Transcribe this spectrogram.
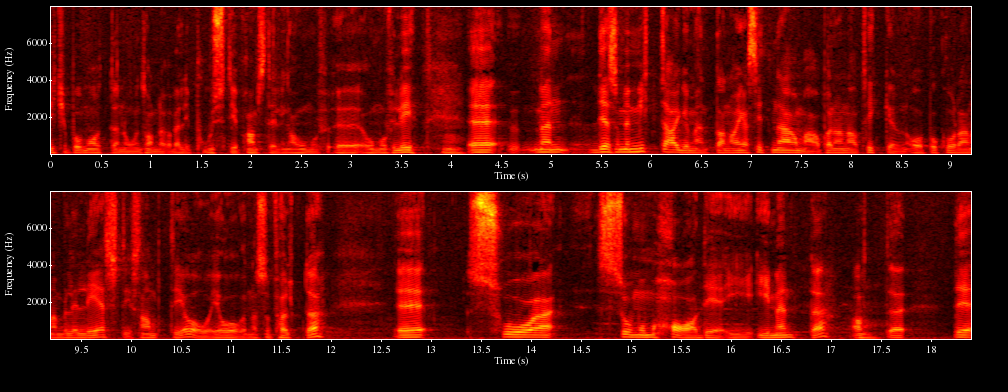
ikke på en måte noen sånn veldig positiv framstilling av homof eh, homofili. Mm. Eh, men det som er mitt argument da, når jeg har sett nærmere på denne artikkelen, og på hvordan den ble lest i samtida og i årene som fulgte, eh, så, så, må vi ha det i, i mente. At mm. det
